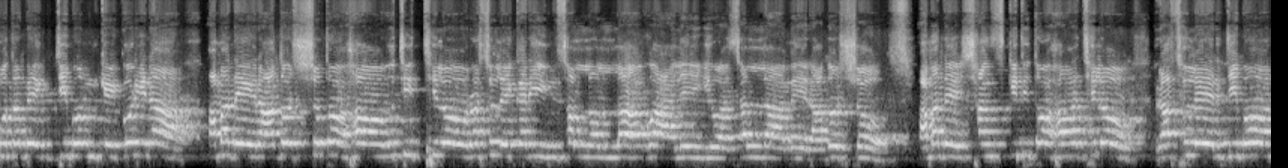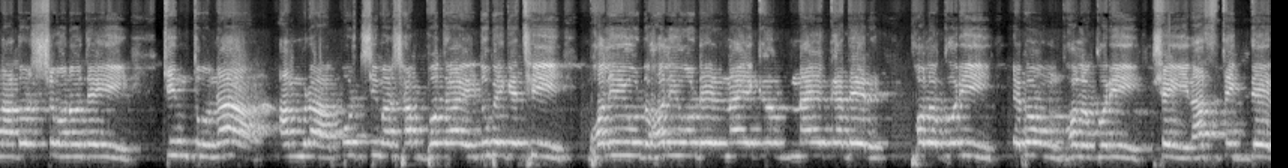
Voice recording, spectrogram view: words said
মোতাবেক জীবনকে করি না, আমাদের আদর্শ তো হওয়া উচিত ছিল রাসূল করিম সাল্লাল্লাহু আলাইহি ওয়াসাল্লামের আদর্শ। আমাদের সংস্কৃতি তো হওয়া ছিল রাসুলের জীবন আদর্শ অনুযায়ী কিন্তু না, আমরা পশ্চিমা সভ্যতায় ডুবে গেছি। বলিউড, হলিউডের নায়ক, নায়িকাদের ফলো করি এবং ফলো করি সেই নাস্তিকদের,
